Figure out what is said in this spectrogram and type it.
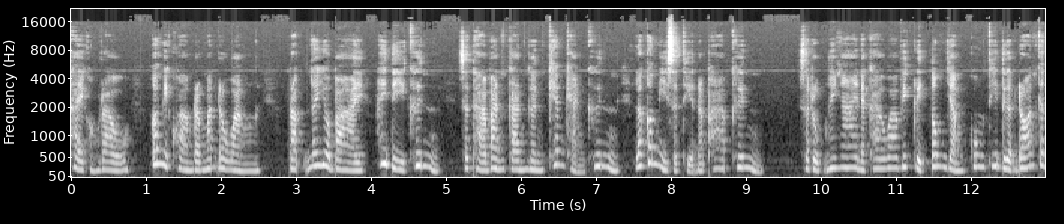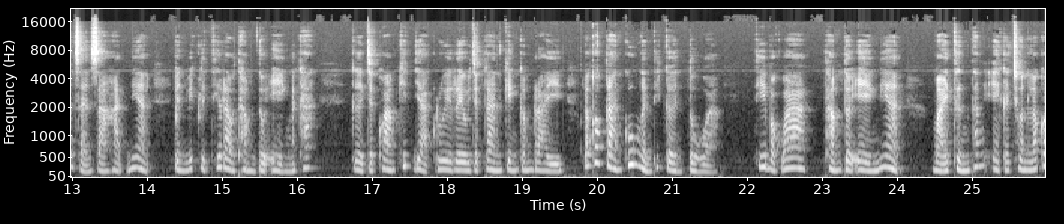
ไทยของเราก็มีความระมัดระวัง ปรับนโยบายให้ดีขึ้น สถาบันการเงินเข้มแข็งขึ้น แล้วก็มีเสถียรภาพขึ้น สรุปง่ายๆนะคะว่าวิกฤตต้มยำกุ้งที่เดือดร้อนกันแสนสาหัสเนี่ย เป็นวิกฤตที่เราทำตัวเองนะคะ เกิดจากความคิดอยากรวยเร็วจากการเก็งกำไร แล้วก็การกู้เงินที่เกินตัว ที่บอกว่าทำตัวเองเนี่ยหมายถึงทั้งเอกชนแล้วก็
